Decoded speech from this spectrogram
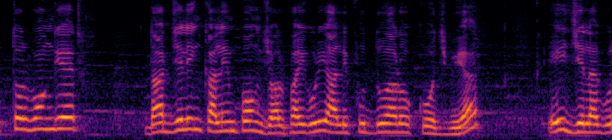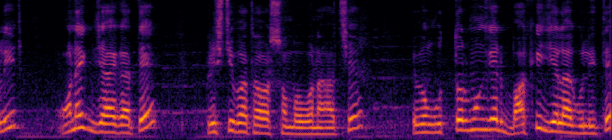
উত্তরবঙ্গের দার্জিলিং, কালিম্পং, জলপাইগুড়ি, আলিপুরদুয়ার ও কোচবিহার এই জেলাগুলির অনেক জায়গাতে বৃষ্টিপাত হওয়ার সম্ভাবনা আছে। এবং উত্তরবঙ্গের বাকি জেলাগুলিতে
